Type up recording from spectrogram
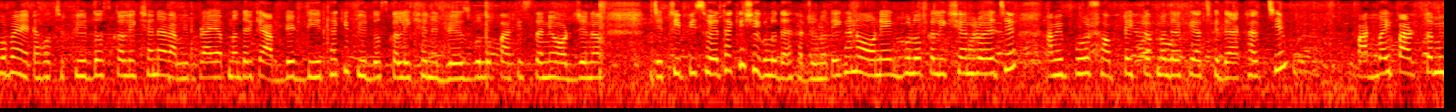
করবেন। এটা হচ্ছে ফিরদোস কালেকশান আর আমি প্রায় আপনাদেরকে আপডেট দিয়ে থাকি। ফিরদোস কালেকশানের ড্রেসগুলো পাকিস্তানি অরিজিনাল যে থ্রি পিস হয়ে থাকে, সেগুলো দেখার জন্য। তো এখানে অনেকগুলো কালেকশান রয়েছে। আমি পুরো সবটা একটু আপনাদেরকে আজকে দেখাচ্ছি। পার্ট বাই পার্ট তো আমি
